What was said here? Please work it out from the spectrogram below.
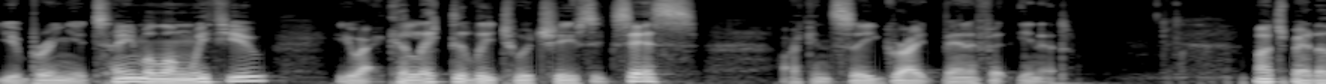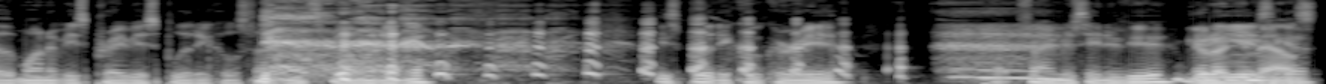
You bring your team along with you, you act collectively to achieve success. I can see great benefit in it. Much better than one of his previous political statements, his political career. That famous interview. Good on you, Mouse.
